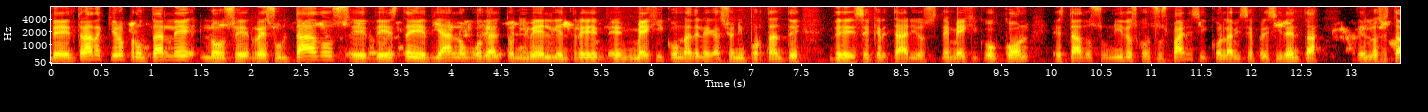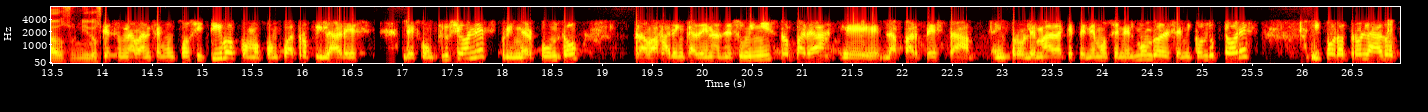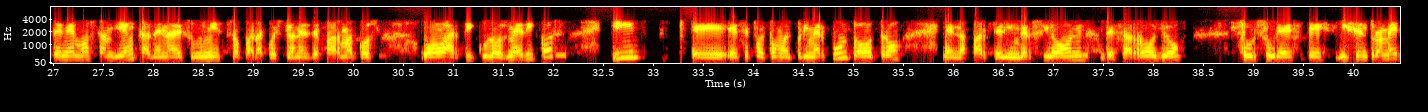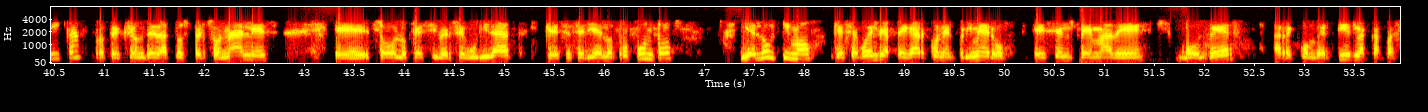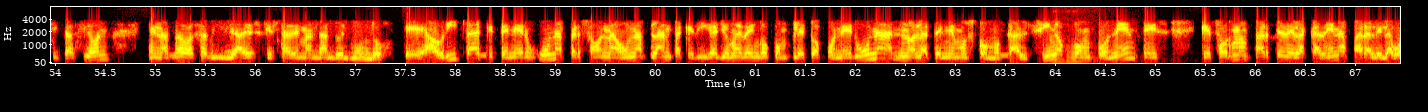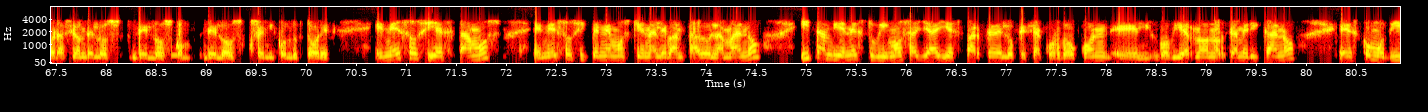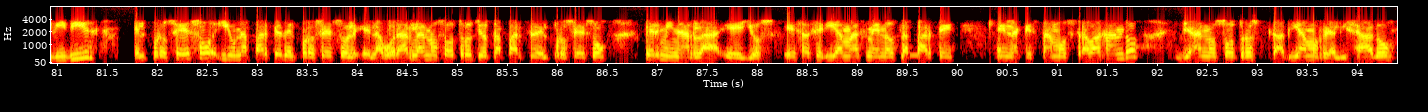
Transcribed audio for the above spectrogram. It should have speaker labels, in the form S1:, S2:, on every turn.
S1: De entrada quiero preguntarle los eh, resultados eh, de este diálogo de alto nivel entre eh, México, una delegación importante de secretarios de México con Estados Unidos, con sus pares y con la vicepresidenta de los Estados Unidos.
S2: Que es un avance muy positivo, como con cuatro pilares de conclusiones. Primer punto, trabajar en cadenas de suministro para la parte esta problemada que tenemos en el mundo de semiconductores. Y por otro lado, tenemos también cadena de suministro para cuestiones de fármacos o artículos médicos. Y eh, ese fue como el primer punto. Otro, en la parte de inversión, desarrollo, sur-sureste y Centroamérica, protección de datos personales, eh, todo lo que es ciberseguridad, que ese sería el otro punto. Y el último, que se vuelve a pegar con el primero, es el tema de volver a reconvertir la capacitación en las nuevas habilidades que está demandando el mundo. Eh, ahorita que tener una persona o una planta que diga yo me vengo completo a poner una, no la tenemos como tal, sino componentes que forman parte de la cadena para la elaboración de los de los de los semiconductores. En eso sí estamos, en eso sí tenemos quien ha levantado la mano y también estuvimos allá y es parte de lo que se acordó con el gobierno norteamericano, es como dividir el proceso y una parte del proceso elaborarla nosotros y otra parte del proceso terminarla ellos. Esa sería más o menos la parte en la que estamos trabajando. Ya nosotros habíamos realizado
